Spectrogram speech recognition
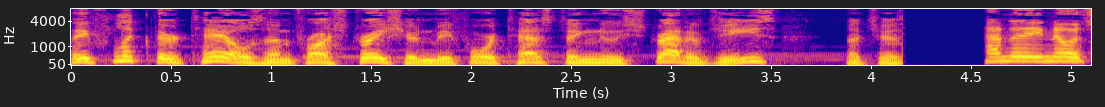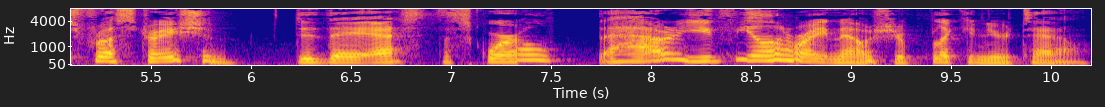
They flick their tails in frustration before testing new strategies, such as How do they know it's frustration? Did they ask the squirrel? How are you feeling right now as you're flicking your tail?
